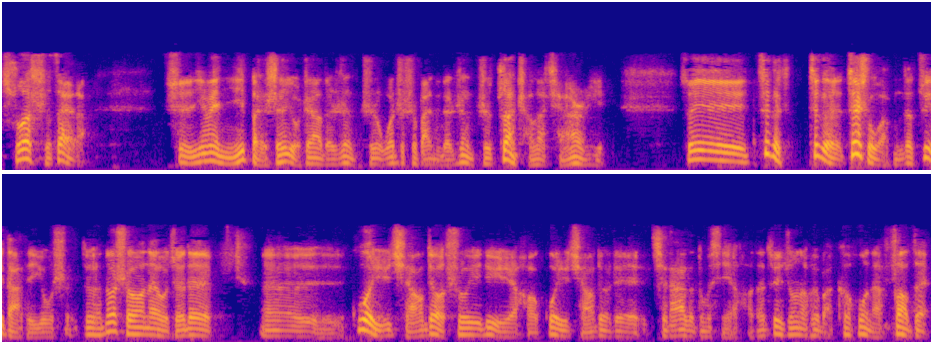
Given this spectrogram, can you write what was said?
说实在的，是因为你本身有这样的认知，我只是把你的认知赚成了钱而已。所以这个这个这是我们的最大的优势。就很多时候呢，我觉得，呃，过于强调收益率也好，过于强调这其他的东西也好，它最终呢会把客户呢放在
